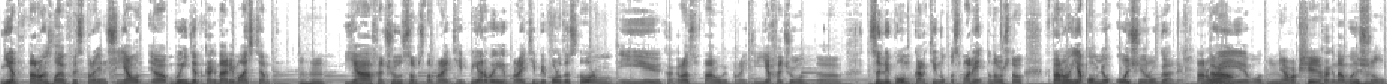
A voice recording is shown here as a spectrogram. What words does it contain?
Нет, второй Life is Strange я вот э, выйдет когда ремастер. Угу. Я хочу, собственно, пройти первый, пройти Before the Storm и как раз второй пройти. Я хочу вот, э, целиком картину посмотреть, потому что второй, я помню, очень ругали. Второй, да, вот, не, вообще... когда вышел... Угу.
